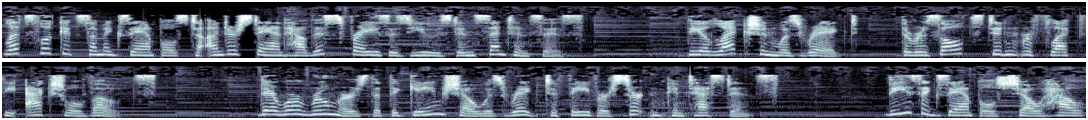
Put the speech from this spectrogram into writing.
Let's look at some examples to understand how this phrase is used in sentences. The election was rigged, the results didn't reflect the actual votes. There were rumors that the game show was rigged to favor certain contestants. These examples show how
